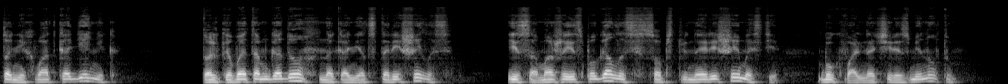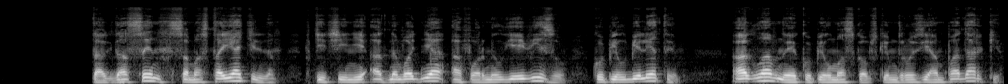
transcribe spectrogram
то нехватка денег. Только в этом году наконец-то решилась и сама же испугалась собственной решимости буквально через минуту. Тогда сын самостоятельно в течение одного дня оформил ей визу, купил билеты, а главное, купил московским друзьям подарки.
